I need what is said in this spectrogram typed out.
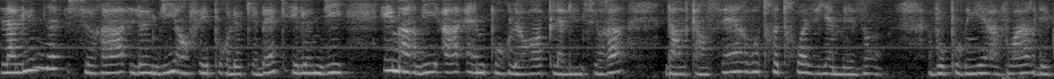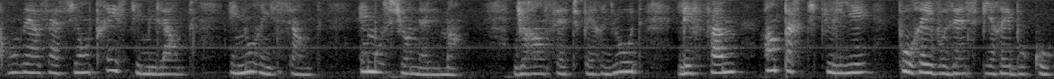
la Lune sera lundi en fait pour le Québec et lundi et mardi AM pour l'Europe. La Lune sera dans le cancer, votre troisième maison. Vous pourriez avoir des conversations très stimulantes et nourrissantes émotionnellement. Durant cette période, les femmes en particulier pourraient vous inspirer beaucoup.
